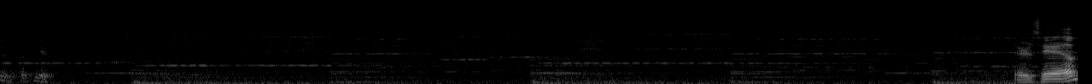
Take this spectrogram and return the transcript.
It's up here. There's him.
